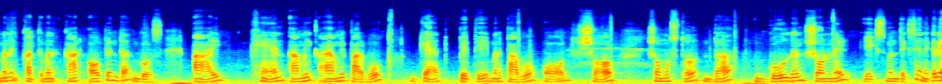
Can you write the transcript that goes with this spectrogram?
মানে কাটতে মানে cut open the goose I can আমি আমি পারব গ্যাট পেতে মানে পাবো অল সব, সমস্ত দ্য গোল্ডেন স্বর্ণের এক্স মানে দেখছেন এখানে?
